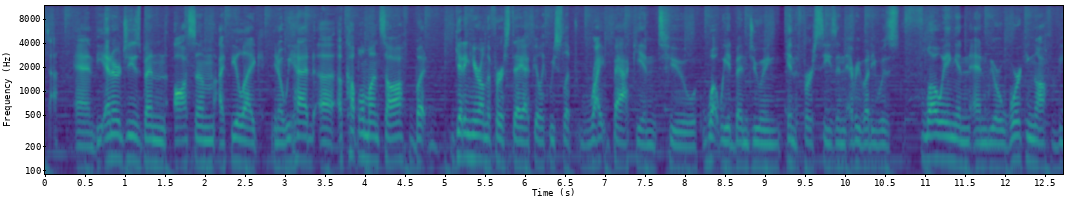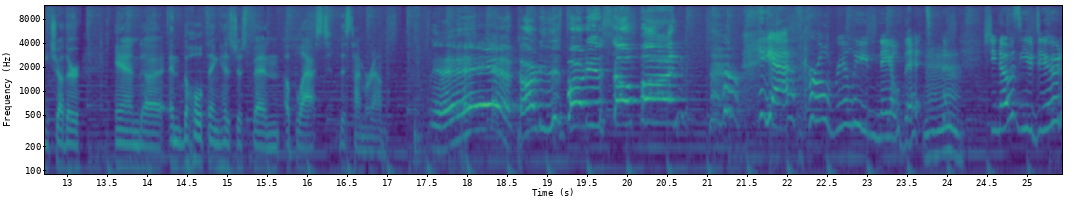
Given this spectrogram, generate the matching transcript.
stuff. And the energy's been awesome. I feel like, you know, we had uh, a couple months off, but getting here on the first day, I feel like we slipped right back into what we had been doing in the first season. Everybody was flowing and, and we were working off of each other. And, uh, and the whole thing has just been a blast this time around. Yeah, Cardi, this party is so fun! yeah, Pearl really nailed it. she knows you, dude.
